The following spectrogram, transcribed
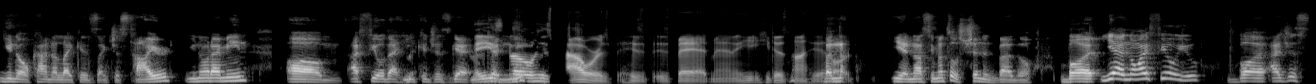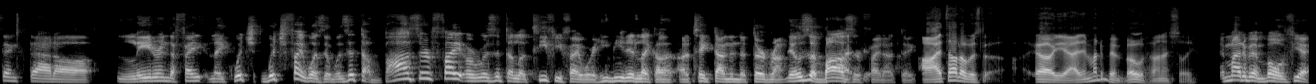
you know, kind of like is like just tired. You know what I mean? Um, I feel that he could just get, Mayes get though, his power is his is bad, man. He he does not hit But hard. no- yeah, Nascimento's shin is bad though. But yeah, no, I feel you. But I just think that uh later in the fight, like which which fight was it? Was it the Bozzer fight or was it the Latifi fight where he needed like a, a takedown in the third round? It was a Bozzer fight, I think. I thought it was. Oh yeah, it might have been both, honestly. It might have been both, yeah.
